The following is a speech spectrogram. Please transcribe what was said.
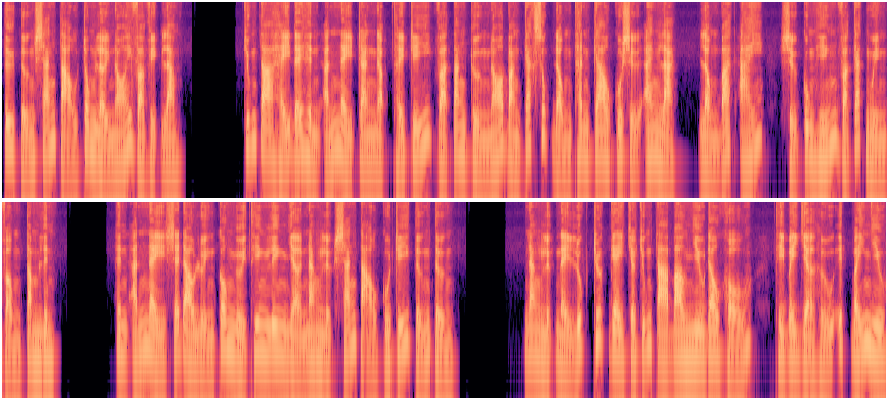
tư tưởng sáng tạo trong lời nói và việc làm. Chúng ta hãy để hình ảnh này tràn ngập thể trí và tăng cường nó bằng các xúc động thanh cao của sự an lạc, lòng bác ái, sự cung hiến và các nguyện vọng tâm linh. Hình ảnh này sẽ đào luyện con người thiên liêng nhờ năng lực sáng tạo của trí tưởng tượng. Năng lực này lúc trước gây cho chúng ta bao nhiêu đau khổ, thì bây giờ hữu ích bấy nhiêu,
